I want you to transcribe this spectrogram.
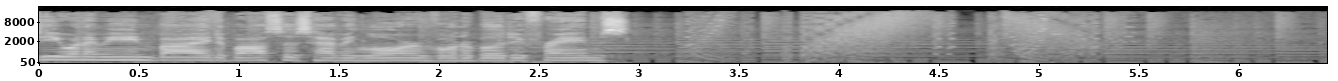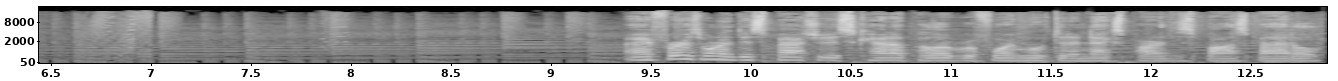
See what I mean by the bosses having lower invulnerability frames? I first want to dispatch this caterpillar before I move to the next part of this boss battle.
